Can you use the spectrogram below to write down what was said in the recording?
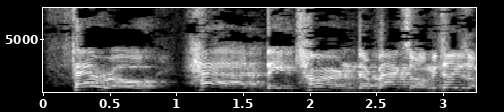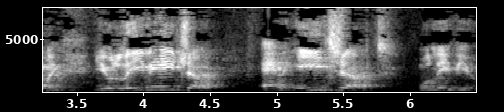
Pharaoh had, they turned their backs on. Let me tell you something. You leave Egypt, and Egypt will leave you.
